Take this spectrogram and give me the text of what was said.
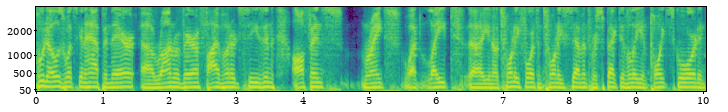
who knows what's going to happen there? Uh, Ron Rivera, 500 season offense ranked what late, uh, you know, 24th and 27th respectively in points scored and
